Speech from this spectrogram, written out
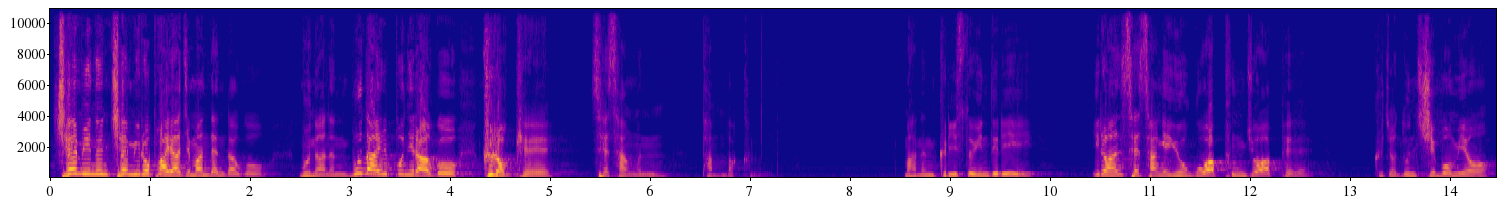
재미는 재미로 봐야지만 된다고 문화는 문화일 뿐이라고 그렇게 세상은 반박합니다. 많은 그리스도인들이 이러한 세상의 요구와 풍조 앞에 그저 눈치 보며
